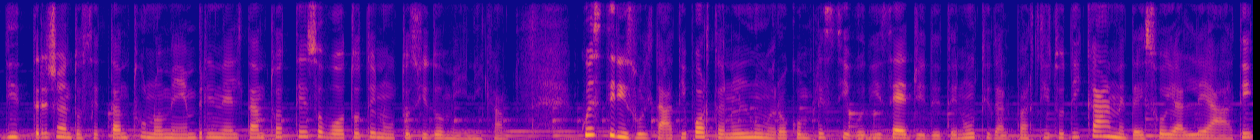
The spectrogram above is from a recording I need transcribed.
di 371 membri nel tanto atteso voto tenutosi domenica. Questi risultati portano il numero complessivo di seggi detenuti dal partito di Khan e dai suoi alleati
